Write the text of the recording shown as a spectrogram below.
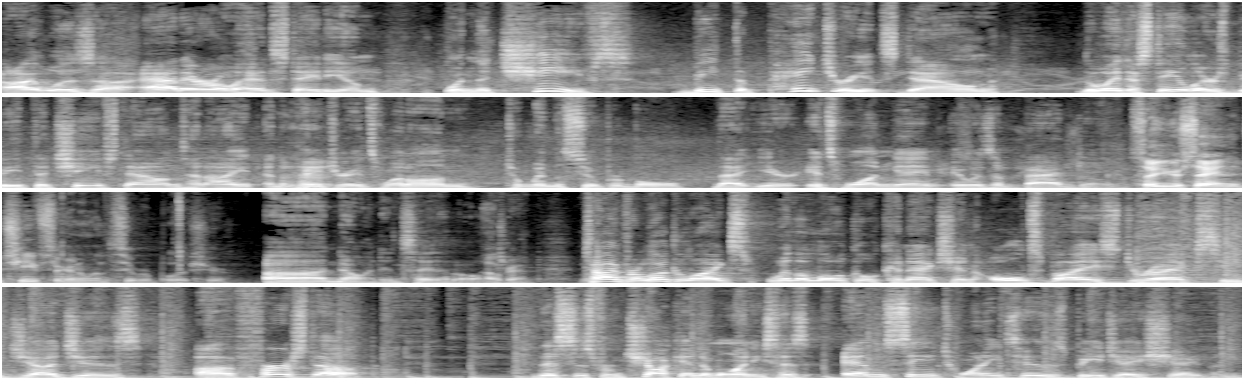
I was uh, at Arrowhead Stadium when the Chiefs beat the Patriots down the way the Steelers beat the Chiefs down tonight, and the mm-hmm. Patriots went on to win the Super Bowl that year. It's one game. It was a bad game. So you're saying the Chiefs are going to win the Super Bowl this year? Uh, no, I didn't say that at all. Okay. Time for lookalikes with a local connection. Old Spice directs. He judges. Uh, first up, this is from Chuck in Des Moines. He says MC22's BJ Shabin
